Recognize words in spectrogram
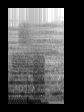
Wow.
